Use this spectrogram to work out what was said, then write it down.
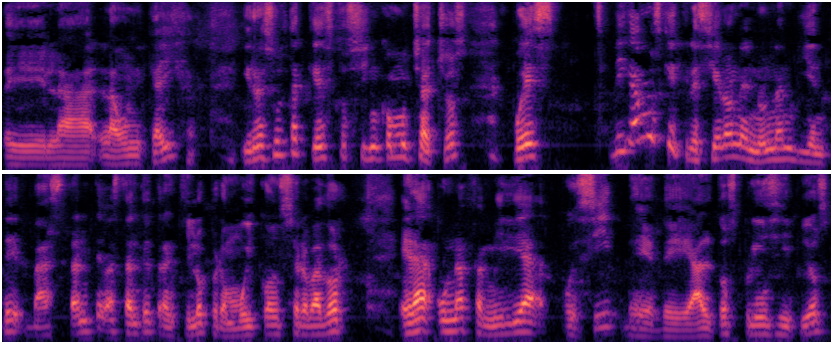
eh, la, la única hija. Y resulta que estos cinco muchachos, pues digamos que crecieron en un ambiente bastante, bastante tranquilo, pero muy conservador. Era una familia, pues sí, de, altos principios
